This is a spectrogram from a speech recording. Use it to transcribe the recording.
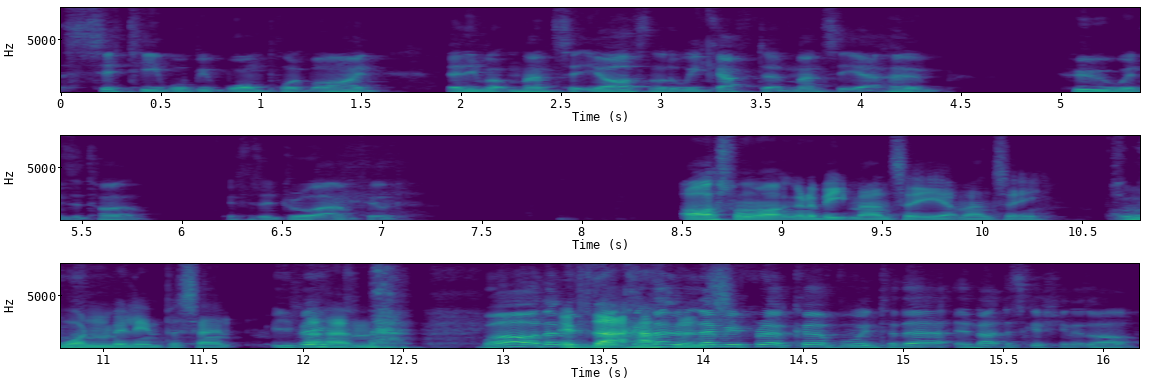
City will be one point behind. Then you've got Man City, Arsenal the week after. Man City at home. Who wins the title if it's a draw at Anfield? Arsenal aren't going to beat Man City at Man City. One million percent. You think? Um, Wow, let me If throw, that me- let me throw a curveball into that in that discussion as well.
